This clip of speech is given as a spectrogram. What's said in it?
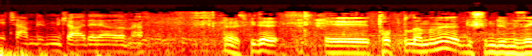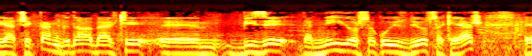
geçen bir mücadele alanı. Evet bir de e, toplamını düşündüğümüzde gerçekten gıda belki e, bizi yani ne yiyorsak oyuz diyorsak eğer e,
